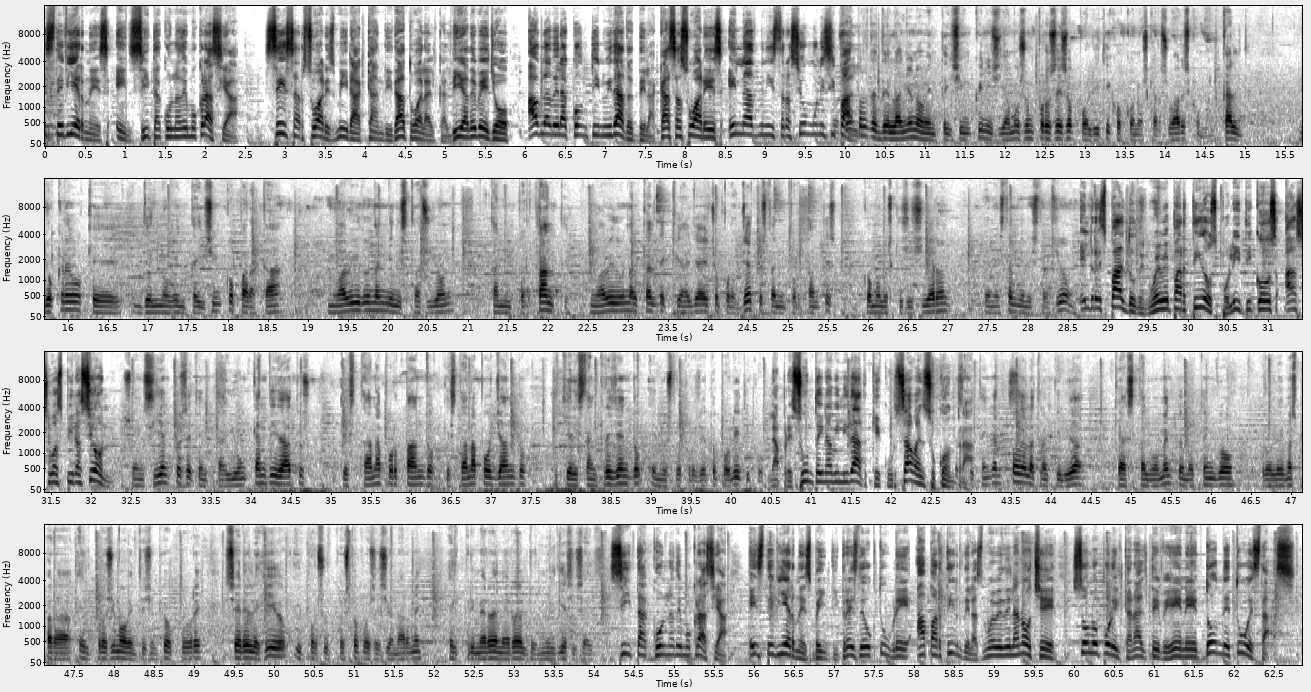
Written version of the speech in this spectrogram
Este viernes, en Cita con la Democracia, César Suárez Mira, candidato a la alcaldía de Bello, habla de la continuidad de la Casa Suárez en la administración municipal. Nosotros desde el año 95 iniciamos un proceso político con Oscar Suárez como alcalde. Yo creo que del 95 para acá no ha habido una administración tan importante, no ha habido un alcalde que haya hecho proyectos tan importantes como los que se hicieron en esta administración. El respaldo de nueve partidos políticos a su aspiración. Son 171 candidatos que están aportando, que están apoyando y que están creyendo en nuestro proyecto político. La presunta inhabilidad que cursaba en su contra. que tengan toda la tranquilidad que hasta el momento no tengo problemas para el próximo 25 de octubre ser elegido y por supuesto posesionarme el 1 de enero del 2016. Cita con la democracia este viernes 23 de octubre a partir de las 9 de la noche, solo por el canal TVN donde tú estás.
